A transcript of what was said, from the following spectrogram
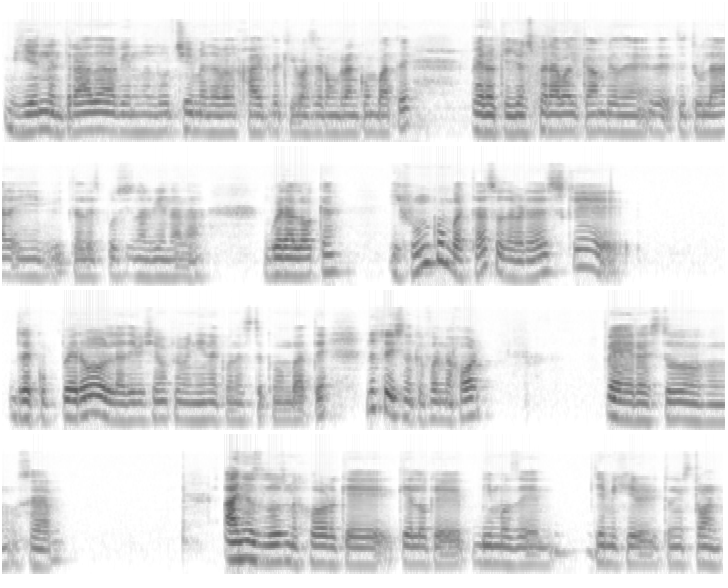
bien la entrada, bien la lucha y me daba el hype de que iba a ser un gran combate, pero que yo esperaba el cambio de, titular y, y, tal vez posicionar bien a la güera loca. Y fue un combatazo, la verdad es que recuperó la división femenina con este combate. No estoy diciendo que fue el mejor, pero estuvo, o sea, años luz mejor que, que lo que vimos de Jamie Heater y Tony Storm.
